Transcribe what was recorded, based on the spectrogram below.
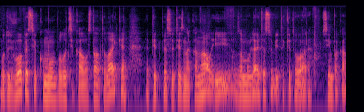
будуть в описі. Кому було цікаво, ставте лайки, підписуйтесь на канал і замовляйте собі такі товари. Всім пока!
